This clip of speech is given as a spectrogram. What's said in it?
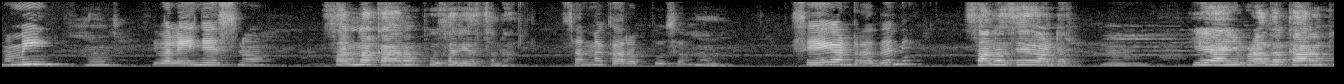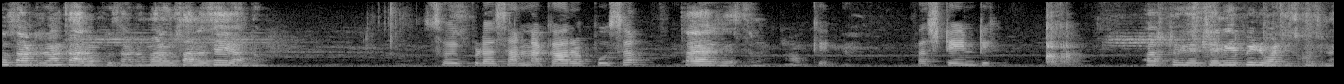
మమ్మీ. ఇవాళ ఏం చేస్తున్నావు? సన్న కారం పూస చేస్తున్నా. సన్న కారపూస. ఉమ్. సేగ అంటారా దాన్ని? సన్నసేగ అంటారు. మ్మ్. ఏ ఇప్పుడు అందరు కారం పూస అంటున్నారు కారం పూస అంటారు మనం సన్నసేగ అంటాం. సో ఇప్పుడు ఆ సన్న కారపూస తయారు చేస్తున్నాం. ఓకే. ఫస్ట్ ఏంటి? ఫస్ట్ శనగపిండి పట్టించుకొచ్చిన.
